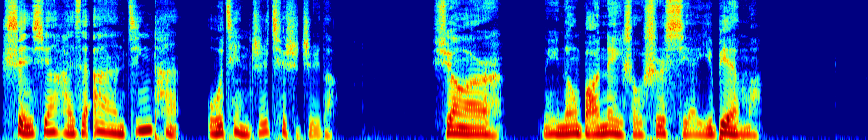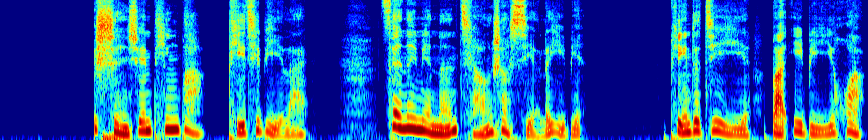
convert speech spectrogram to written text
沈轩还在暗暗惊叹，吴建之却是知道。轩儿，你能把那首诗写一遍吗？沈轩听罢，提起笔来，在那面南墙上写了一遍，凭着记忆，把一笔一画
